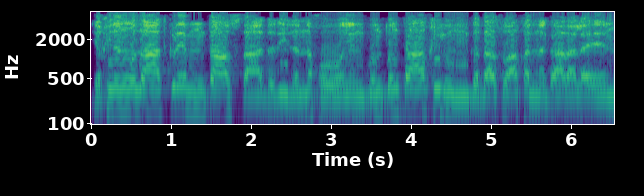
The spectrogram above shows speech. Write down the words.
یقینا وضاعت کرے منتا استاد دی ذنخو ان کنتم تاقلون کتاسو عقل نکار علیہم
